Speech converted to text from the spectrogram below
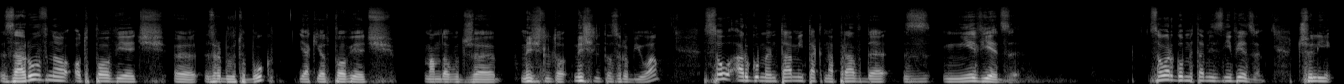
zarówno odpowiedź e, zrobił to Bóg, jak i odpowiedź mam dowód, że myśl to, myśl to zrobiła, są argumentami tak naprawdę z niewiedzy. Są argumentami z niewiedzy, czyli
